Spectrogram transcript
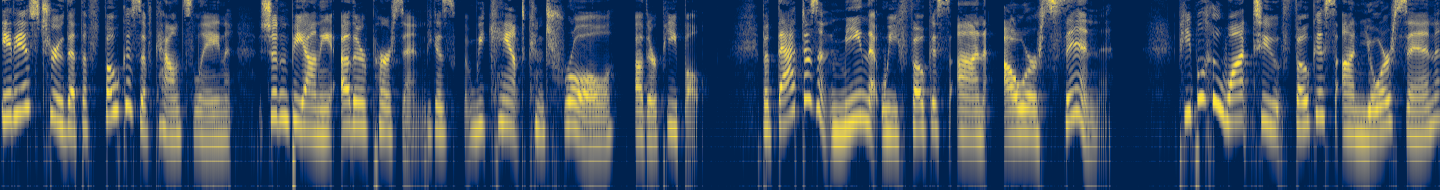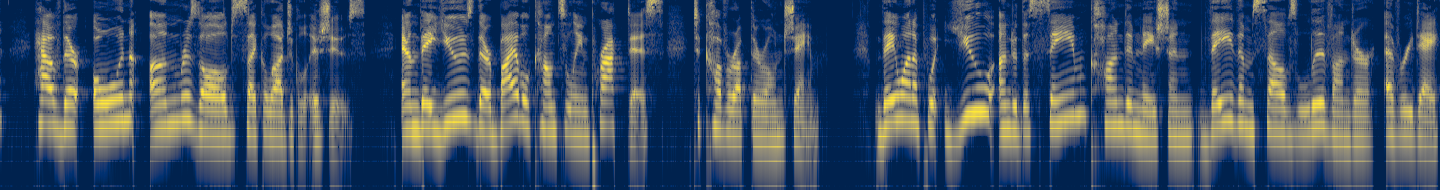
It is true that the focus of counseling shouldn't be on the other person because we can't control other people. But that doesn't mean that we focus on our sin. People who want to focus on your sin have their own unresolved psychological issues, and they use their Bible counseling practice to cover up their own shame. They want to put you under the same condemnation they themselves live under every day.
